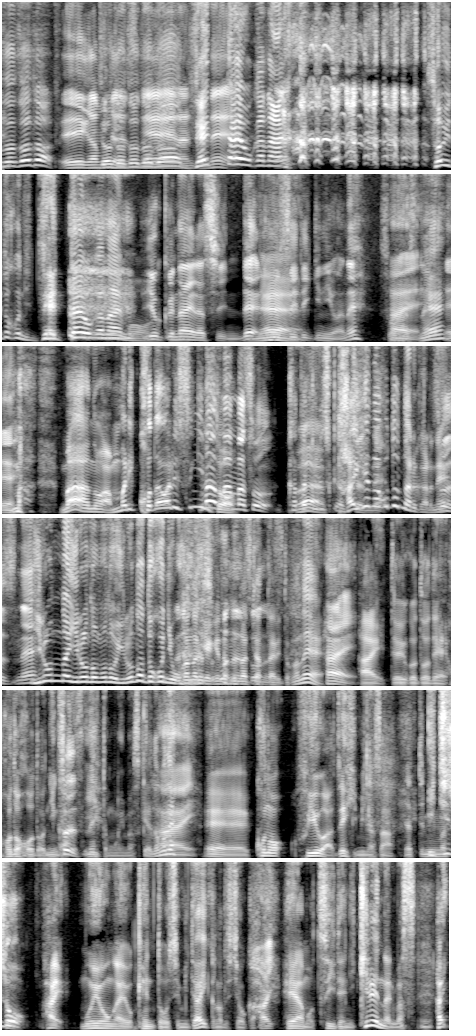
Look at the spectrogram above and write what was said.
そうそうそう。映画みたいですね。絶対置かないそういうとこに絶対置かないもん。よくないらしいんで風水的にはね。そうですね。まあまああのあんまりこだわりすぎるとまあまあそう大変なことになるからね。いろんな色のものをいろんなところに置かなきゃいけなくなっちゃったりとかね。はい。ということでほどほどにがいいと思いますけれどもね。この冬はぜひ皆さん一度はい。模様替えを検討してみてはいかがでしょうか。部屋もついでに綺麗になります。はい。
